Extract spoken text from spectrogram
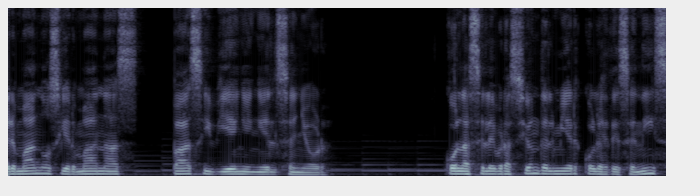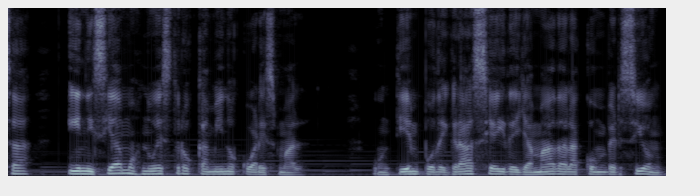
Hermanos y hermanas, paz y bien en el Señor. Con la celebración del miércoles de ceniza, iniciamos nuestro camino cuaresmal, un tiempo de gracia y de llamada a la conversión,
